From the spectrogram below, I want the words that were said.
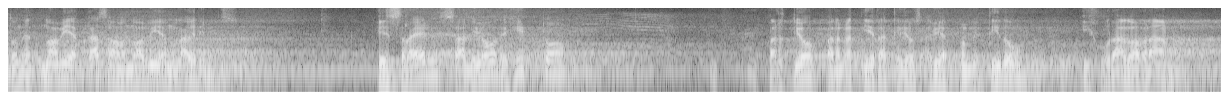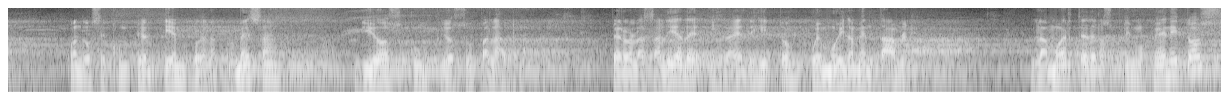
donde no había casa o no habían lágrimas. Israel salió de Egipto, partió para la tierra que Dios había prometido y jurado a Abraham. Cuando se cumplió el tiempo de la promesa, Dios cumplió su palabra. Pero la salida de Israel de Egipto fue muy lamentable. La muerte de los primogénitos,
